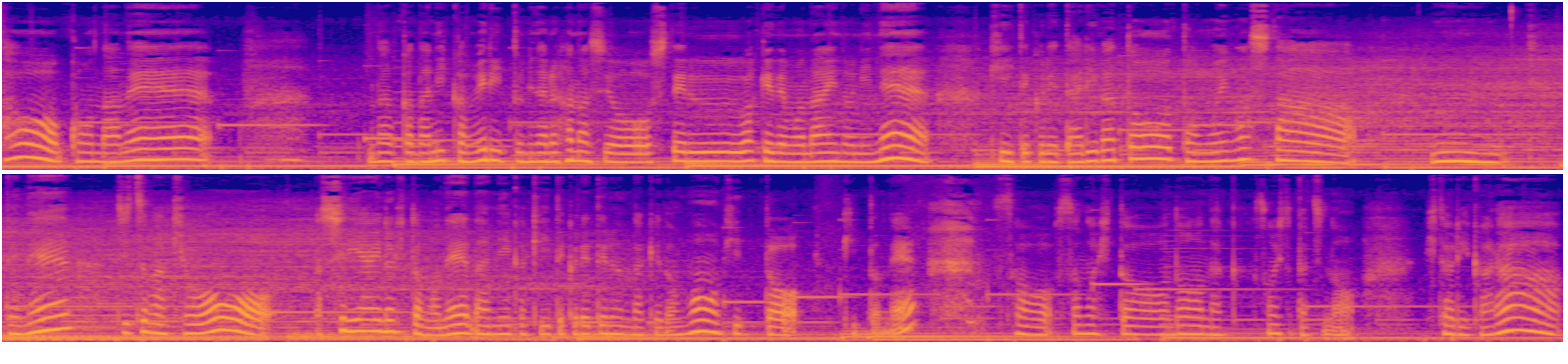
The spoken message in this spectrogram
そうこんなねなんか何かメリットになる話をしてるわけでもないのにね聞いてくれてありがとうと思いました。うん。でね実は今日知り合いの人もね何人か聞いてくれてるんだけどもきっときっとね。そうその人のなその人たちの一人から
